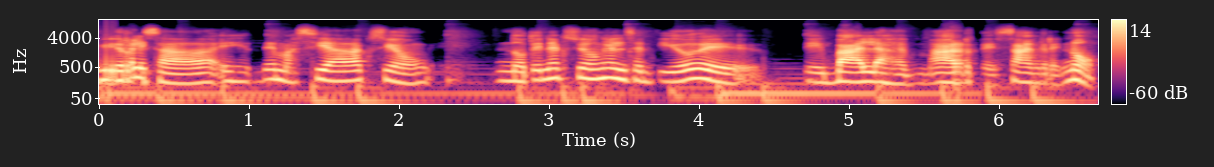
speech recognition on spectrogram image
bien realizada, es demasiada acción. No tiene acción en el sentido de, balas, arte, sangre, no.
